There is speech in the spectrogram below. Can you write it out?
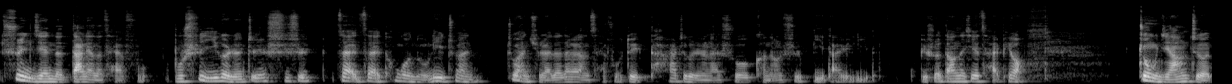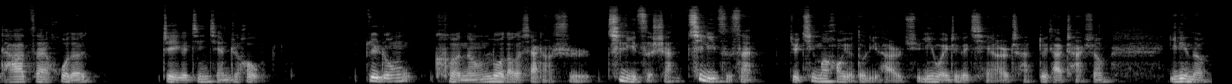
瞬间的大量的财富。不是一个人真实实在在通过努力赚赚取来的大量的财富，对他这个人来说可能是弊大于利的。比如说，当那些彩票中奖者他在获得这个金钱之后，最终可能落到的下场是妻离子散，妻离子散，就亲朋好友都离他而去，因为这个钱而产对他产生一定的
